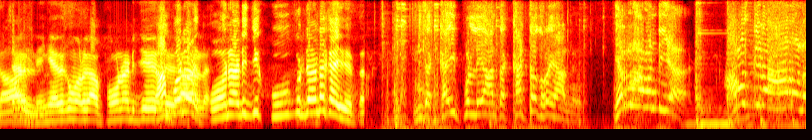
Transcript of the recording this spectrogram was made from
நான் சரி, நீங்க எதுக்கும் ஒருக்கா போன் அடிச்சு போன அடிச்சு கூப்பிட்டான கை வைப்பேன். இந்த கைப்புள்ளையா அந்த கட்ட துறையான்னு எல்லா வண்டிய? அமுக்குடா ஆவன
